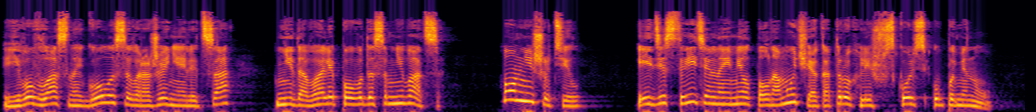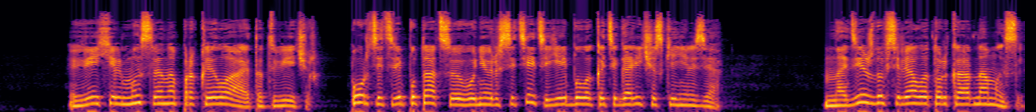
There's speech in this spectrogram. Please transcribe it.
Его властный голос и выражение лица не давали повода сомневаться. Он не шутил и действительно имел полномочия, о которых лишь вскользь упомянул. Вехель мысленно прокляла этот вечер. Портить репутацию в университете ей было категорически нельзя. Надежду вселяла только одна мысль.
